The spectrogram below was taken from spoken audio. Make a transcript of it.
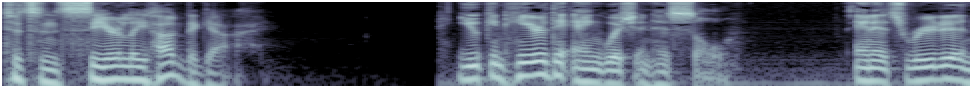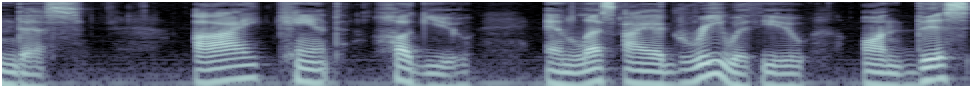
to sincerely hug the guy. You can hear the anguish in his soul, and it's rooted in this I can't hug you unless I agree with you on this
